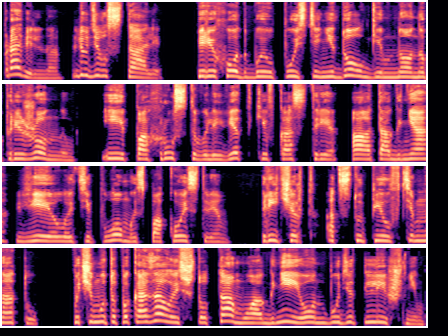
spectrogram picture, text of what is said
Правильно, люди устали. Переход был пусть и недолгим, но напряженным, и похрустывали ветки в костре, а от огня веяло теплом и спокойствием. Ричард отступил в темноту. Почему-то показалось, что там у огней он будет лишним,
